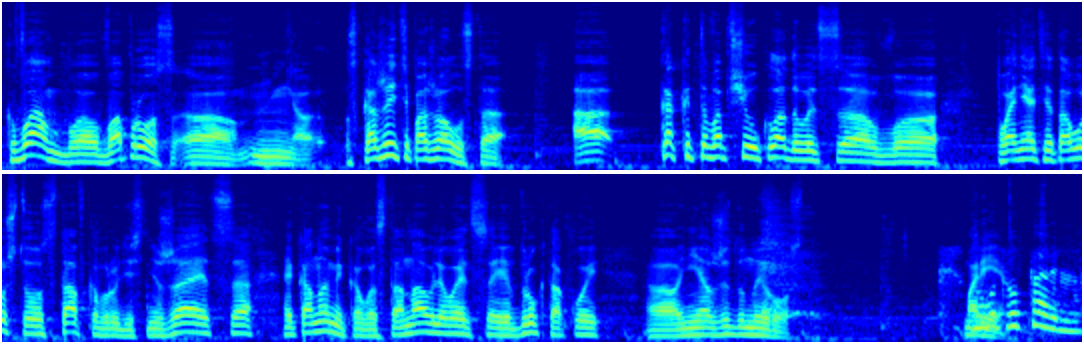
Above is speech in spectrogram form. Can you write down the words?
к вам э, вопрос. Э, скажите, пожалуйста, а как это вообще укладывается в понятие того, что ставка вроде снижается, экономика восстанавливается, и вдруг такой э, неожиданный рост. Мария. Ну, вот вы правильно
